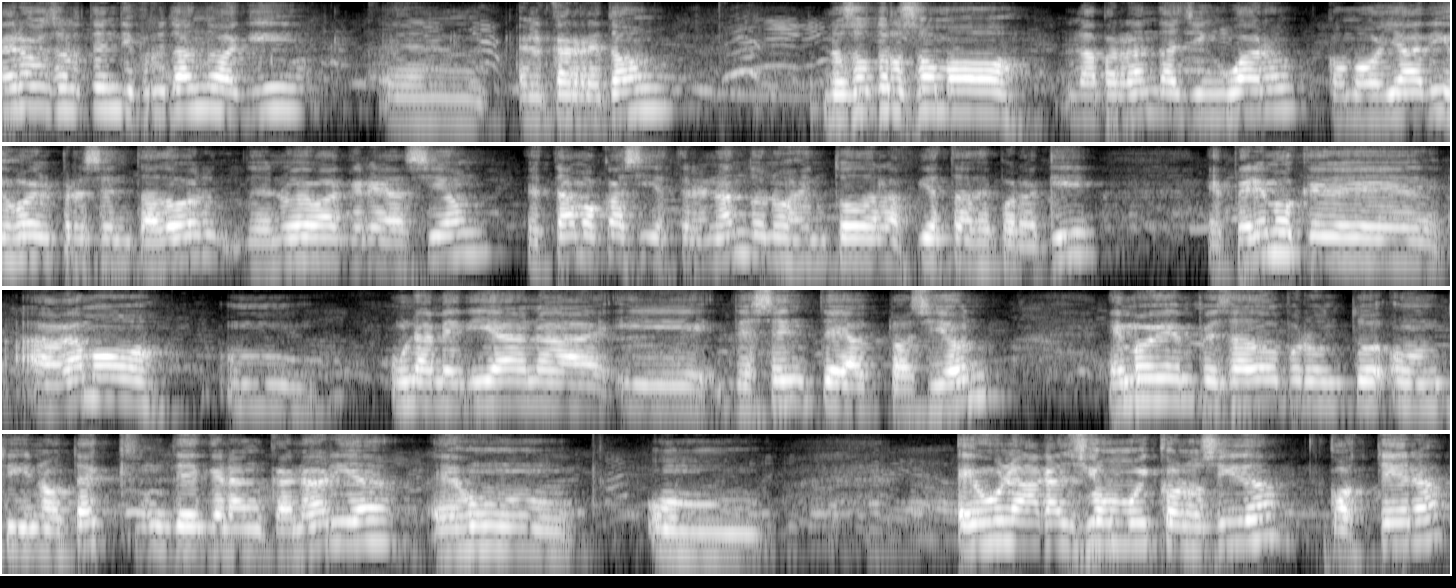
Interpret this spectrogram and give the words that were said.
Espero que se lo estén disfrutando aquí en el carretón. Nosotros somos la parranda Chinguaro, como ya dijo el presentador de Nueva Creación. Estamos casi estrenándonos en todas las fiestas de por aquí. Esperemos que hagamos un- una mediana y decente actuación. Hemos empezado por un, un Tinotec de Gran Canaria. Es un es una canción muy conocida, costera,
